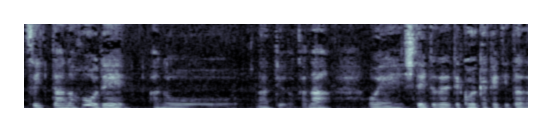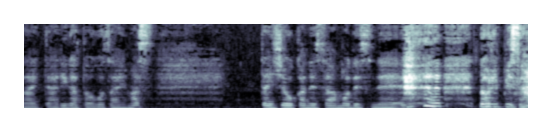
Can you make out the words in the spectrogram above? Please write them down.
ツイッターの方であの何て言うのかな。応援していただいて声かけていただいてありがとうございます。大丈お金さんもですね のりぴさん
